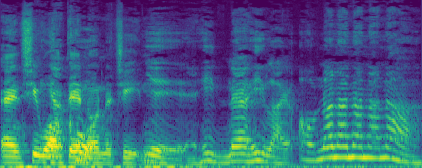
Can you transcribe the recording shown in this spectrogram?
and she Got walked in on the cheating. Yeah, and he now he like, oh no no no no no,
